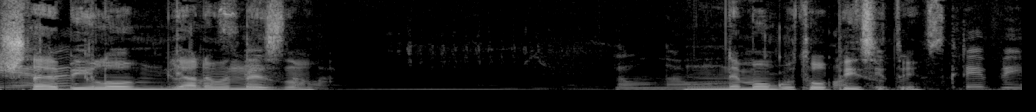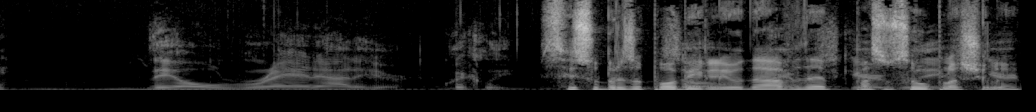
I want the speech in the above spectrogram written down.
Šta je bilo, ja ne, ne znam. Ne mogu to opisati. Svi su brzo pobjegli odavde, pa su se uplašili.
